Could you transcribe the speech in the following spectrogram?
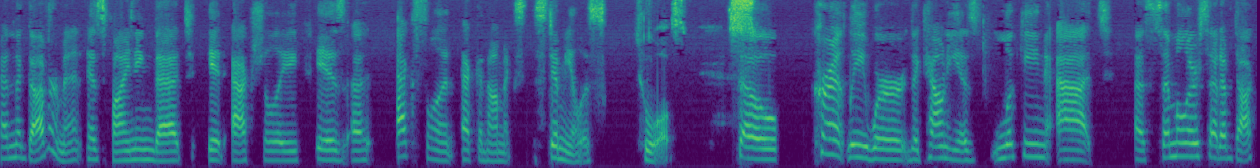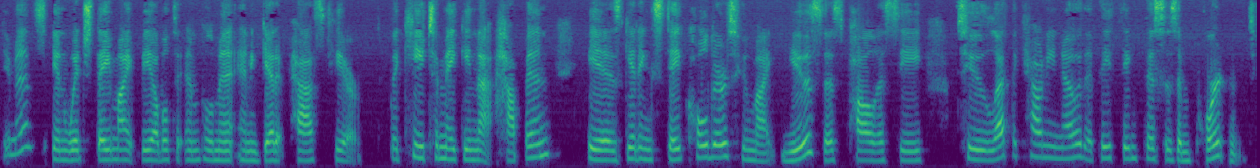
and the government is finding that it actually is an excellent economic stimulus tool. So currently where the county is looking at a similar set of documents in which they might be able to implement and get it passed here. The key to making that happen is getting stakeholders who might use this policy to let the county know that they think this is important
